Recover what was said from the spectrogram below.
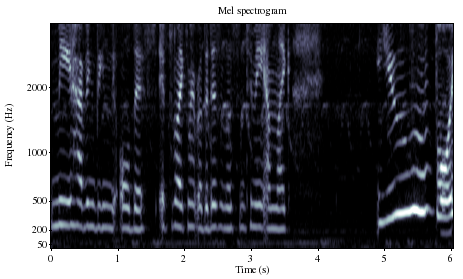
me having been the oldest, if like my brother doesn't listen to me, I'm like, you boy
